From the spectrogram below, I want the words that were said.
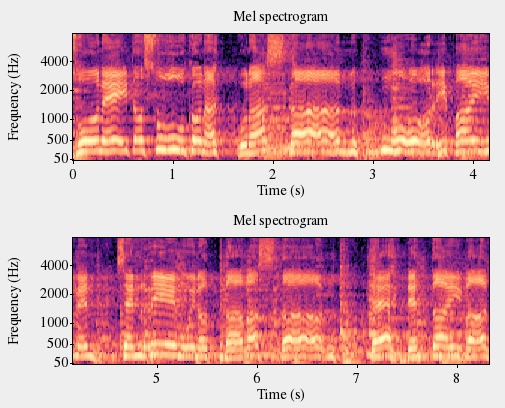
Suoneito suukon akkunastaan, nuori paimen sen riemuin ottaa vastaan. Tähdet taivaan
